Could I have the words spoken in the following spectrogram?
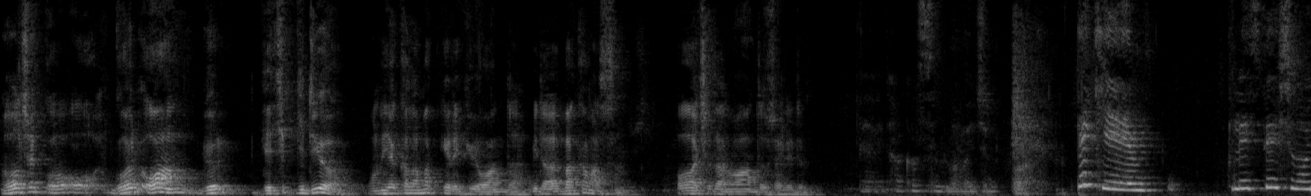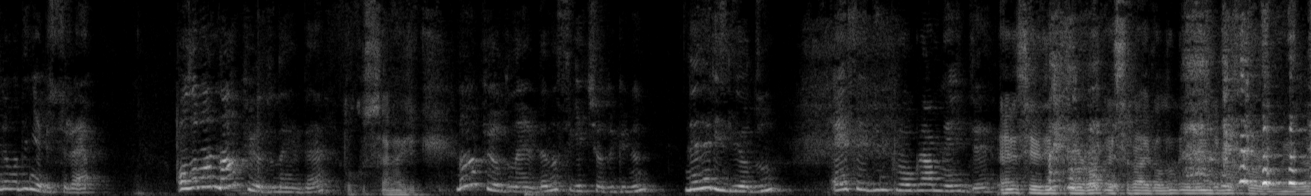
Ne olacak? O, o gol o an geçip gidiyor. Onu yakalamak gerekiyor o anda. Bir daha bakamazsın. O açıdan o anda söyledim. Evet haklısın babacığım. Peki PlayStation oynamadın ya bir süre. O zaman ne yapıyordun evde? 9 senecik. Ne yapıyordun evde? Nasıl geçiyordu günün? Neler izliyordun? En sevdiğin program neydi? En sevdiğim program Esra Erol'un evlendirme programıydı.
